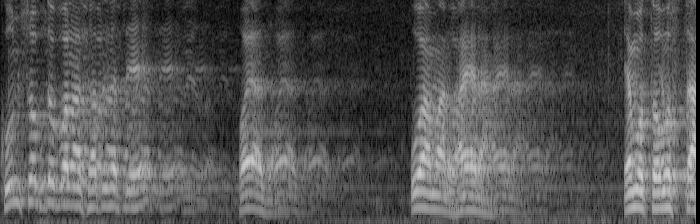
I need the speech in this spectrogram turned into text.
কোন শব্দ বলার সাথে সাথে হয়ে যায়? ও আমার ভাইয়েরা, এমত অবস্থা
